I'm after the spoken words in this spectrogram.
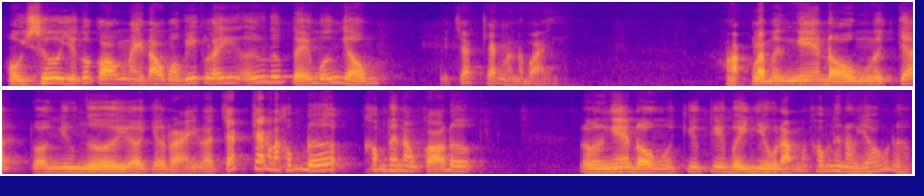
Hồi xưa giờ có con này đâu mà biết lấy nước tiểu mà ứng dụng thì chắc chắn là nó bậy hoặc là mình nghe đồn là chết bao nhiêu người ở chợ rẫy là chắc chắn là không được không thể nào có được. Rồi mình nghe đồn ở kia, kia bị nhiều lắm không thể nào giấu được.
